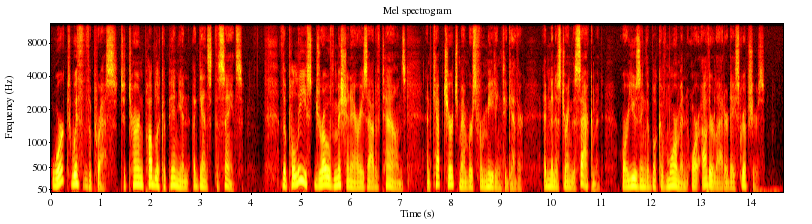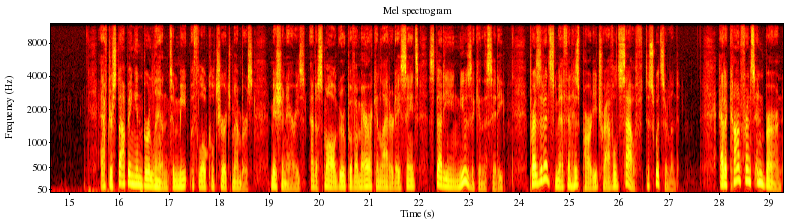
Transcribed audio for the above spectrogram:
worked with the press to turn public opinion against the saints. The police drove missionaries out of towns and kept church members from meeting together, administering the sacrament, or using the Book of Mormon or other Latter day Scriptures. After stopping in Berlin to meet with local church members, missionaries, and a small group of American Latter day Saints studying music in the city, President Smith and his party traveled south to Switzerland. At a conference in Bern,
